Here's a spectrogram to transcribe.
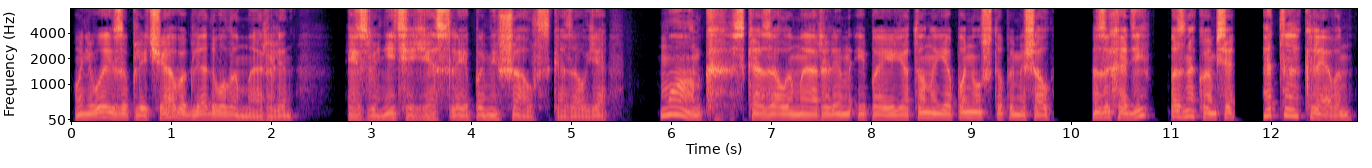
у него из-за плеча выглядывала Мэрилин. «Извините, если помешал», — сказал я. «Монк», — сказала Мэрилин, и по ее тону я понял, что помешал. «Заходи, познакомься, это Клеван».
